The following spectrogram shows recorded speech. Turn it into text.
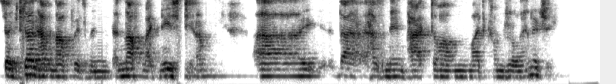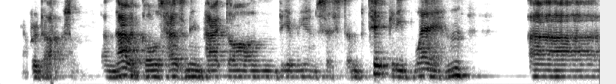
So if you don't have enough vitamin, enough magnesium, uh, that has an impact on mitochondrial energy production. And that, of course, has an impact on the immune system, particularly when uh,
